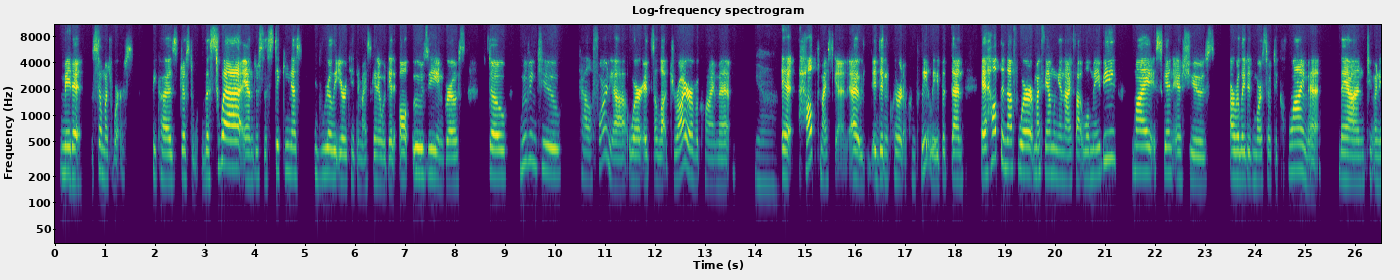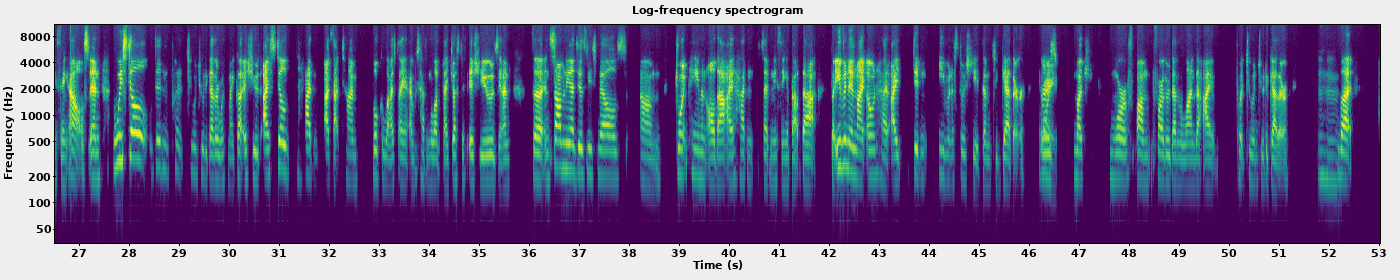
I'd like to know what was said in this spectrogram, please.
made mm-hmm. it so much worse because just the sweat and just the stickiness really irritated my skin. It would get all oozy and gross. So moving to California, where it's a lot drier of a climate, yeah, it helped my skin. I, it didn't clear it up completely, but then it helped enough where my family and I thought, well, maybe my skin issues are related more so to climate than to anything else. And we still didn't put two and two together with my gut issues. I still hadn't at that time vocalized. I, I was having a lot of digestive issues and the insomnia, dizzy smells, um, joint pain, and all that. I hadn't said anything about that. But even in my own head, I didn't even associate them together. It right. was much more um, farther down the line that I put two and two together. Mm-hmm. But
